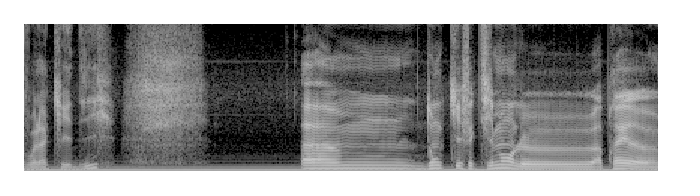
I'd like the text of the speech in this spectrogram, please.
Voilà qui est dit. Euh, donc effectivement, le, après, euh,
